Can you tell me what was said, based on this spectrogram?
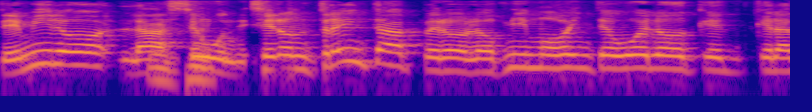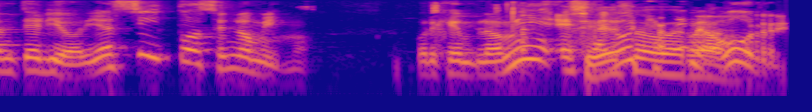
Te miro la segunda, hicieron 30, pero los mismos 20 vuelos que, que la anterior. Y así todos hacen lo mismo. Por ejemplo, a mí esa Sí, eso lucha es a mí me aburre.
